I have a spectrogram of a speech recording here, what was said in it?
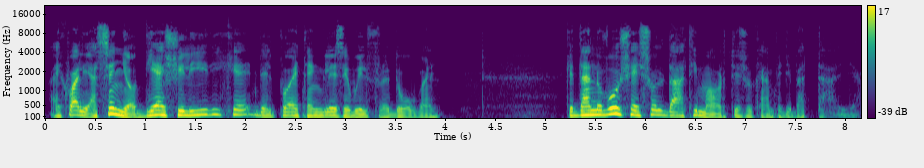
ai quali assegnò 10 liriche del poeta inglese Wilfred Owen, che danno voce ai soldati morti sui campi di battaglia.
